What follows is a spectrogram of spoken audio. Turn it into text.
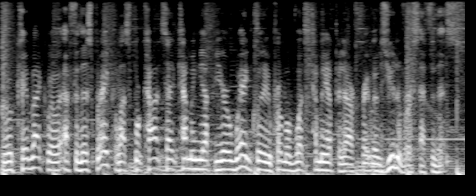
We'll come back after this break. Lots more content coming up your way, including a promo of what's coming up in our FreightWaves universe after this.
